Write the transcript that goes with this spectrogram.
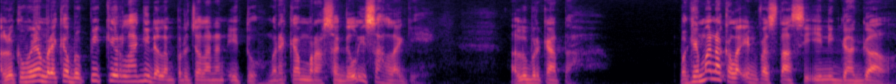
Lalu kemudian mereka berpikir lagi dalam perjalanan itu, mereka merasa gelisah lagi. Lalu berkata, bagaimana kalau investasi ini gagal?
